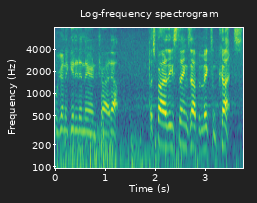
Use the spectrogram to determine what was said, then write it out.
we're gonna get it in there and try it out. Let's fire these things up and make some cuts.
